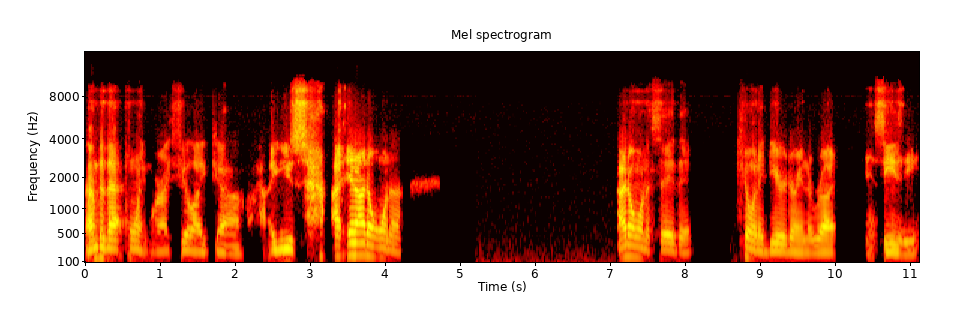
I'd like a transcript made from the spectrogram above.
I'm to that point where I feel like uh, I use, I, and I don't want to, I don't want to say that killing a deer during the rut is easy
